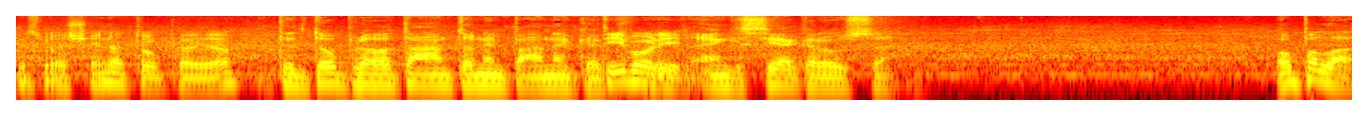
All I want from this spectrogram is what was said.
Das war ein schöner Doppler, ja. Den Doppler hat der Anton in Panecker Tivoli. gespielt. Ein sehr großer. Hoppala.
